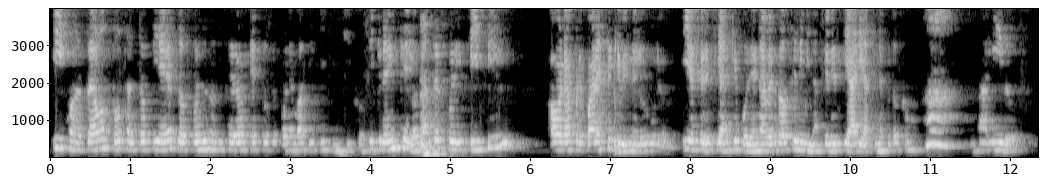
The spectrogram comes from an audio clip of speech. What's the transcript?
Y cuando entramos todos al top 10, los jueces nos dijeron, esto se pone más difícil, chicos. Si creen que lo de antes fue difícil, ahora prepárense que viene lo duro. Y que decían que podían haber dos eliminaciones diarias y nosotros como, ¡ah! Válidos.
